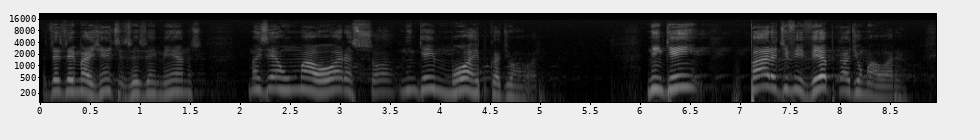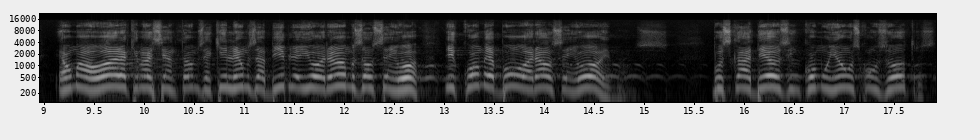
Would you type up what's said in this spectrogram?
Às vezes vem mais gente, às vezes vem menos, mas é uma hora só. Ninguém morre por causa de uma hora. Ninguém para de viver por causa de uma hora. É uma hora que nós sentamos aqui, lemos a Bíblia e oramos ao Senhor. E como é bom orar ao Senhor, irmãos. Buscar a Deus em comunhão uns com os outros.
